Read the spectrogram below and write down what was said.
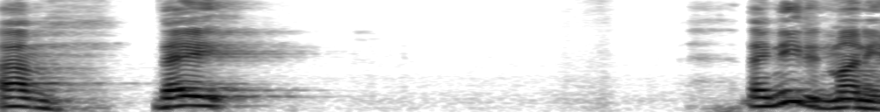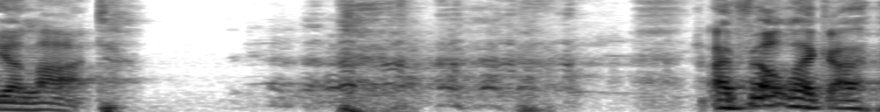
um, they, they needed money a lot. I felt like I,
